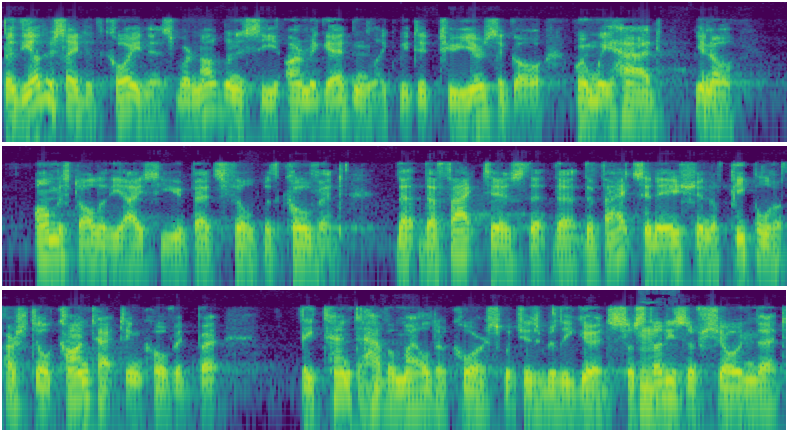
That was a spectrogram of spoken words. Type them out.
But the other side of the coin is we're not going to see Armageddon like we did two years ago when we had, you know, almost all of the ICU beds filled with COVID. The, the fact is that the, the vaccination of people are still contacting COVID, but they tend to have a milder course, which is really good. So mm. studies have shown that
